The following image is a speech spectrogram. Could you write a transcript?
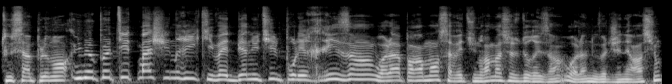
Tout simplement une petite machinerie qui va être bien utile pour les raisins. Voilà, apparemment ça va être une ramasseuse de raisins. Voilà, nouvelle génération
